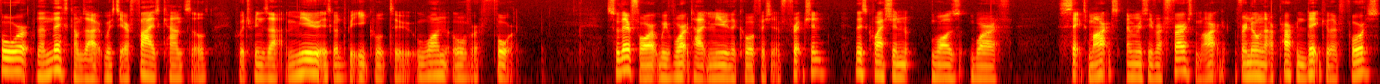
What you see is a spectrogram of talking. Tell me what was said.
4. Then this comes out, we see our 5's cancelled, which means that mu is going to be equal to 1 over 4. So therefore, we've worked out mu, the coefficient of friction. This question was worth 6 marks, and we receive our first mark for knowing that our perpendicular force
